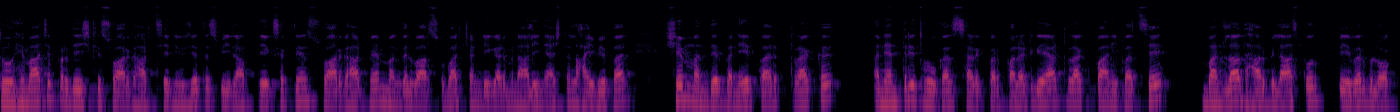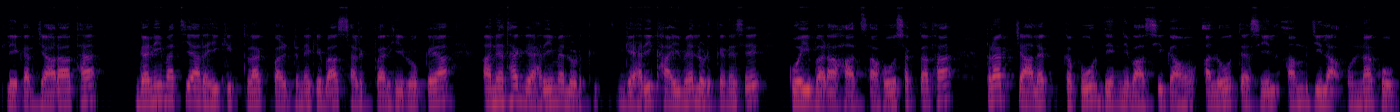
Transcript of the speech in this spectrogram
तो हिमाचल प्रदेश के स्वार से न्यूज़ है, तस्वीर आप देख सकते हैं। स्वार घाट में मंगलवार सुबह चंडीगढ़ मनाली नेशनल हाईवे पर शिव मंदिर बनेर पर ट्रक अनियंत्रित होकर सड़क पर पलट गया। ट्रक पानीपत से बंदलाधार बिलासपुर पेवर ब्लॉक लेकर जा रहा था। गनीमत यह रही कि ट्रक पलटने के बाद सड़क पर ही रुक गया। अन्यथा गहरी में लुढ़क, गहरी खाई में लुढ़कने से कोई बड़ा हादसा हो सकता था। ट्रक चालक कपूर दिन निवासी गाँव अलो तहसील अम्ब जिला ऊना को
